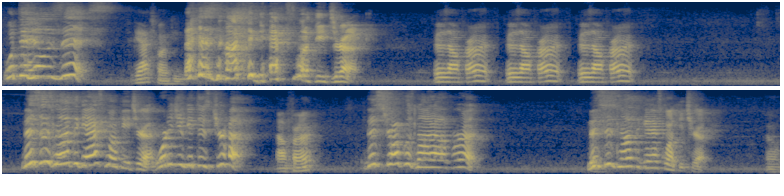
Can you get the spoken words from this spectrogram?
What the hell is this? It's a gas monkey. That is not the gas monkey truck. It was out front. It was out front. It was out front. This is not the gas monkey truck. Where did you get this truck? Out front? This truck was not out front. This is not the gas monkey truck. Oh.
